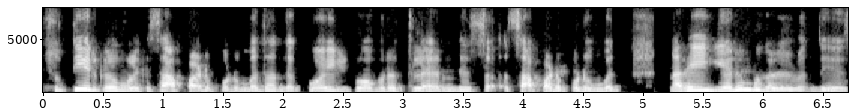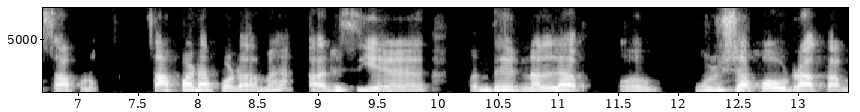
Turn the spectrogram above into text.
சுத்தி இருக்கிறவங்களுக்கு சாப்பாடு போடும்போது அந்த கோயில் கோபுரத்துல இருந்து சா- சாப்பாடு போடும்போது நிறைய எறும்புகள் வந்து சாப்பிடும். சாப்பாடா போடாம அரிசிய வந்து நல்லா முழுசா பவுடர் ஆக்காம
